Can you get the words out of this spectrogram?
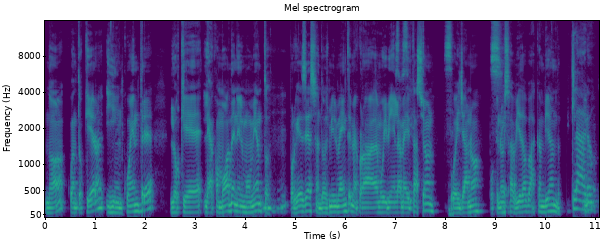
¿no? Cuanto quiera y encuentre lo que le acomoda en el momento. Porque es eso, en 2020 me acordaba muy bien la Sí. meditación. Sí. Hoy ya no, porque Sí. nuestra vida va cambiando. Claro,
